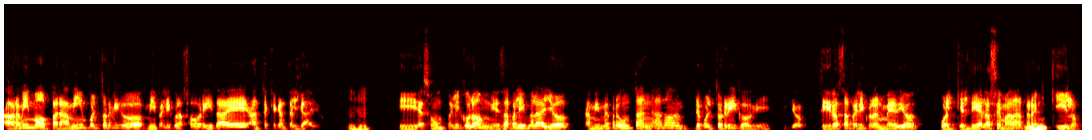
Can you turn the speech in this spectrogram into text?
ahora mismo, para mí en Puerto Rico, mi película favorita es Antes que cante el gallo. Y eso es un peliculón. Y esa película, yo, a mí me preguntan, ah, no, de Puerto Rico. Y yo tiro esa película en medio cualquier día de la semana, tranquilo.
